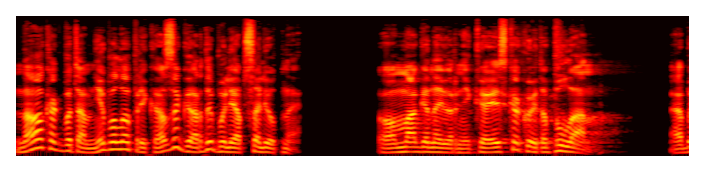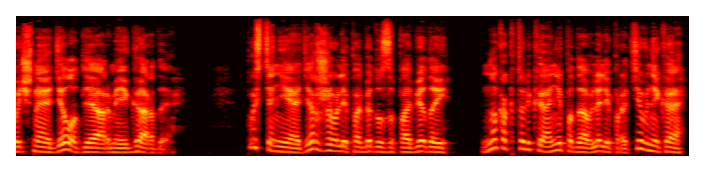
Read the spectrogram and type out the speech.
Но, как бы там ни было, приказы гарды были абсолютны. У мага наверняка есть какой-то план. Обычное дело для армии гарды. Пусть они и одерживали победу за победой, но как только они подавляли противника,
